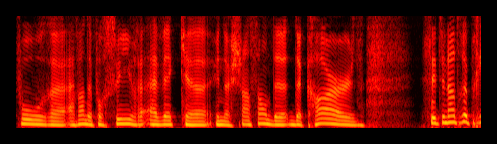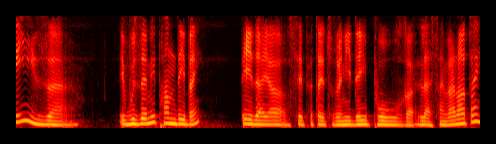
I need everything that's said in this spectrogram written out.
pour euh, avant de poursuivre avec euh, une chanson de The Cars. C'est une entreprise euh, et vous aimez prendre des bains. Et d'ailleurs, c'est peut-être une idée pour la Saint-Valentin,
